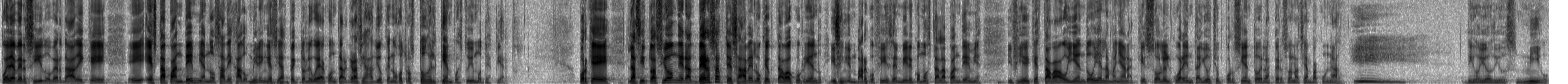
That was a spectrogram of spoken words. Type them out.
Puede haber sido, ¿verdad?, de que eh, esta pandemia nos ha dejado. Miren, ese aspecto le voy a contar. Gracias a Dios que nosotros todo el tiempo estuvimos despiertos. Porque la situación era adversa, usted sabe lo que estaba ocurriendo. Y sin embargo, fíjese, mire cómo está la pandemia. Y fíjese que estaba oyendo hoy en la mañana que solo el 48% de las personas se han vacunado. Digo yo, Dios mío,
